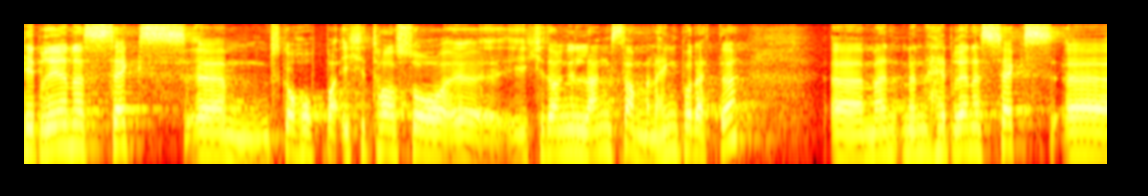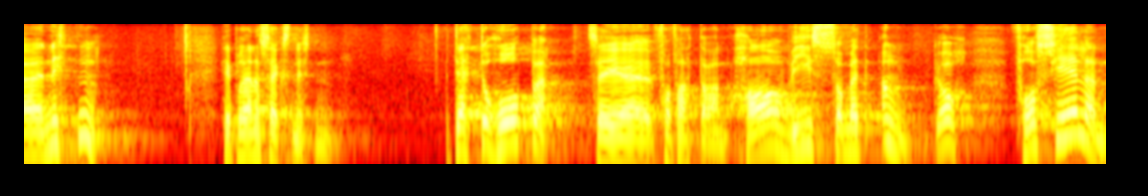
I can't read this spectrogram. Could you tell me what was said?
Hebreerne 6 um, skal hoppe, ikke ta, så, uh, ikke ta en lang sammenheng på dette, uh, men, men Hebreerne 6, uh, 19. Hebreerne 6, 19. Dette håpet, sier forfatteren, har vist som et anker for sjelen.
